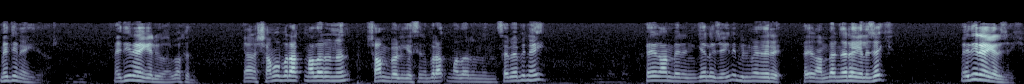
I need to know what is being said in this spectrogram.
Medine'ye gidiyorlar. Medine'ye geliyorlar bakın. Yani Şam'ı bırakmalarının, Şam bölgesini bırakmalarının sebebi ne? Peygamberin geleceğini bilmeleri. Peygamber nereye gelecek? Medine'ye gelecek.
